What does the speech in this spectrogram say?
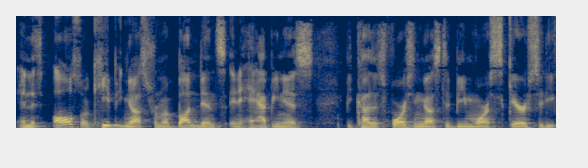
and it's also keeping us from abundance and happiness because it's forcing us to be more scarcity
